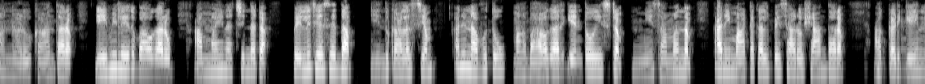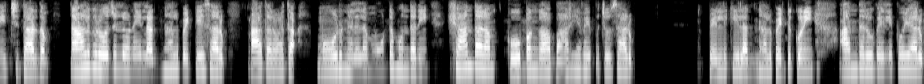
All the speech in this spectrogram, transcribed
అన్నాడు కాంతారావు ఏమీ లేదు బావగారు అమ్మాయి నచ్చిందట. పెళ్ళి చేసేద్దాం. ఎందుకు ఆలస్యం? అని నవ్వుతూ మా బావగారికి ఎంతో ఇష్టం మీ సంబంధం అని మాట కలిపేశాడు శాంతారాం. అక్కడికే నిశ్చితార్థం. నాలుగు రోజుల్లోనే లగ్నాలు పెట్టేశారు. ఆ తర్వాత మూడు నెలల మూట ముందని కోపంగా భార్య వైపు చూశాడు. పెళ్ళికి లగ్నాలు పెట్టుకుని అందరూ వెళ్ళిపోయారు.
